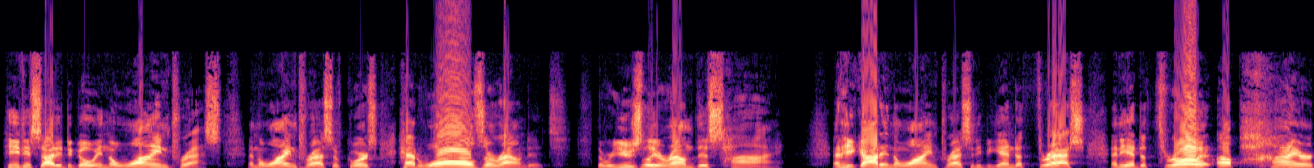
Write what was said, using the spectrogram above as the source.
He decided to go in the wine press. And the wine press, of course, had walls around it that were usually around this high. And he got in the wine press and he began to thresh, and he had to throw it up higher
